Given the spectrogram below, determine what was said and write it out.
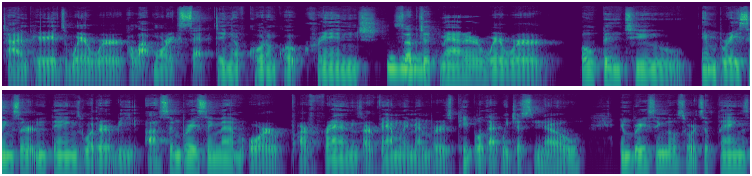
time periods where we're a lot more accepting of quote unquote cringe mm-hmm. subject matter, where we're open to embracing certain things, whether it be us embracing them or our friends, our family members, people that we just know embracing those sorts of things.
